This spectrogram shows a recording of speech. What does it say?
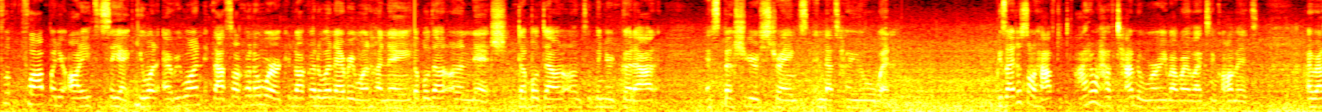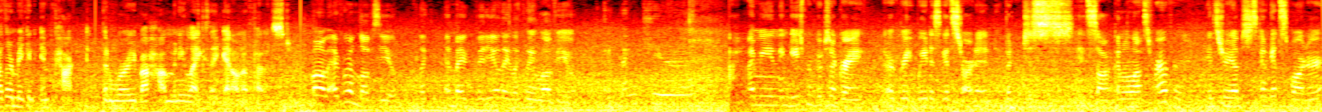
flip-flop on your audience and say yeah, you want everyone, if that's not gonna work, you're not gonna win everyone, honey. Double down on a niche. Double down on something you're good at, especially your strengths, and that's how you will win. Because I just don't have to, I don't have time to worry about my likes and comments. I'd rather make an impact than worry about how many likes I get on a post. Mom, everyone loves you. Like in my video, they like they love you. Thank you. I mean, engagement groups are great. They're a great way to get started, but just, it's not gonna last forever. Instagram's just gonna get smarter.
